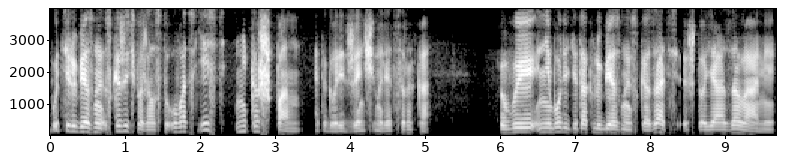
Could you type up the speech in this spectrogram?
«Будьте любезны, скажите, пожалуйста, у вас есть никошпан?» Это говорит женщина лет сорока. «Вы не будете так любезны сказать, что я за вами»,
